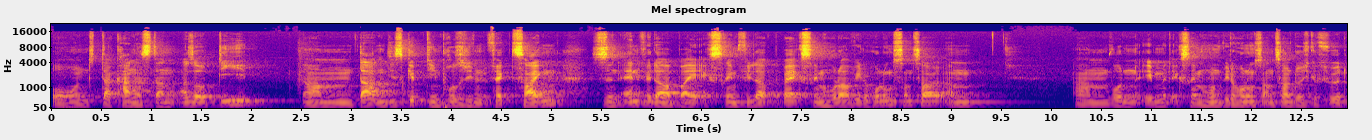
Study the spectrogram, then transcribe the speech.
Ähm, und da kann es dann, also die ähm, Daten, die es gibt, die einen positiven Effekt zeigen, sind entweder bei extrem vieler, bei extrem hoher Wiederholungsanzahl, ähm, ähm, wurden eben mit extrem hohen Wiederholungsanzahlen durchgeführt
